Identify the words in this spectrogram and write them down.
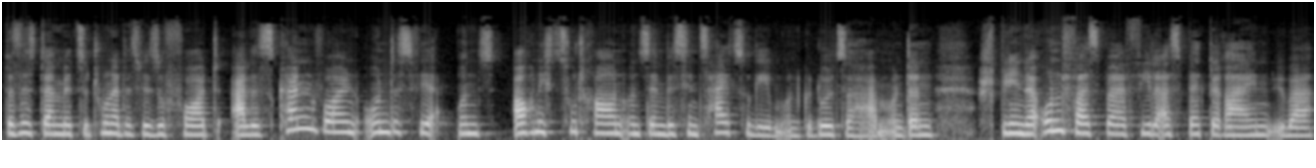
dass es damit zu tun hat, dass wir sofort alles können wollen und dass wir uns auch nicht zutrauen, uns ein bisschen Zeit zu geben und Geduld zu haben. Und dann spielen da unfassbar viele Aspekte rein über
